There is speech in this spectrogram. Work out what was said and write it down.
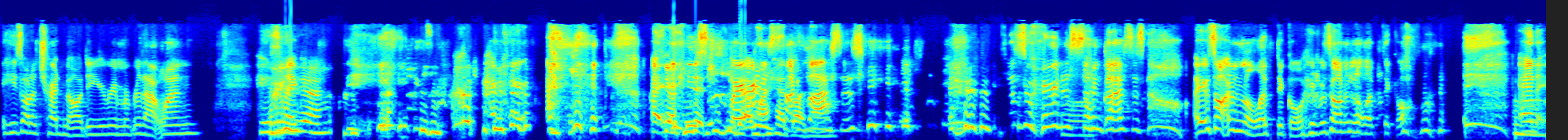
he's on a treadmill do you remember that one he's like yeah. I can't- I- Yeah, he's just see that in wearing his right sunglasses. He's just wearing his Oh. sunglasses. I was on an elliptical. He was on an elliptical, and Uh-huh.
